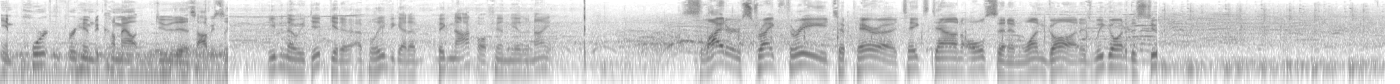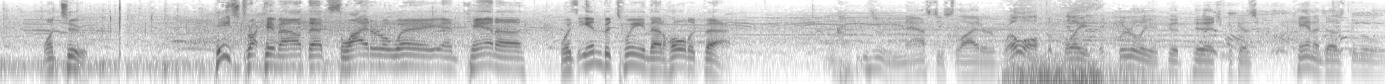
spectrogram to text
Important for him to come out and do this. Obviously, even though he did get a, I believe he got a big knock off him the other night. Slider strike three. Tepera takes down Olson and one gone as we go into the studio. One two. He struck him out. That slider away, and Canha was in between that hold it back. This is a nasty slider, well off the plate, but clearly a good pitch because Canha does the little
